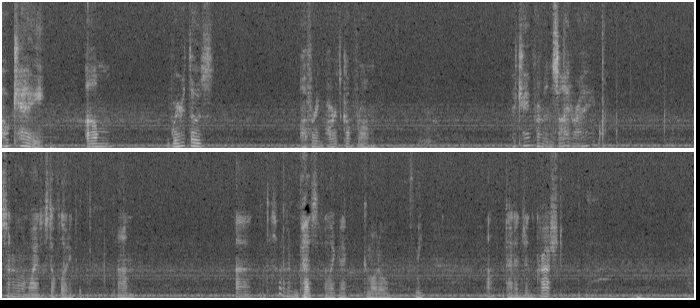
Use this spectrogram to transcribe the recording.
Okay. Um, where did those offering parts come from? They came from inside, right? Son of a why is it still floating? Um, best I like had Camodo with me. Oh, that engine's crushed. That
